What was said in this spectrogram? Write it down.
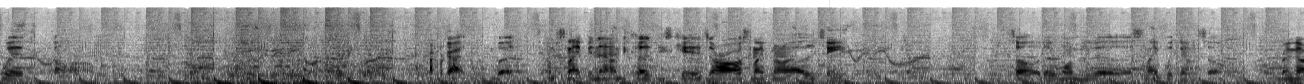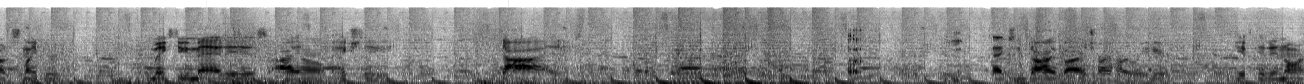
with um I forgot but I'm sniping now because these kids are all sniping on the other team. So they want me to snipe with them so bring out a sniper. What makes me mad is I um actually died actually died by a tryhard right here gifted NR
